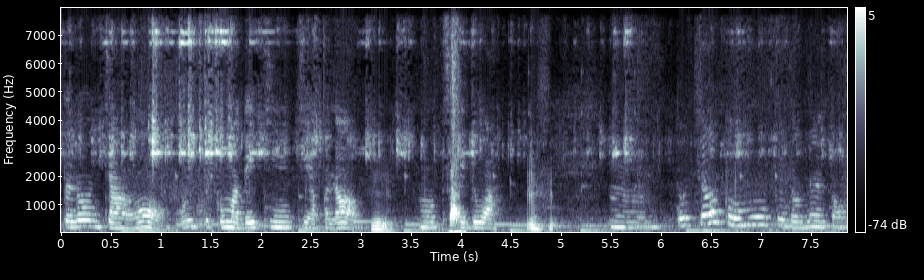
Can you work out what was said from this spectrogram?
とロンちゃんを追いつくまで一日やからもうん。うつけるわ。うん。うん。どっちだと思うけどね多分。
